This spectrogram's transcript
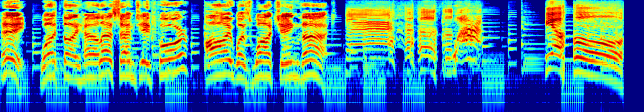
Hey, what the hell, SMG4? I was watching that. what? Yo!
